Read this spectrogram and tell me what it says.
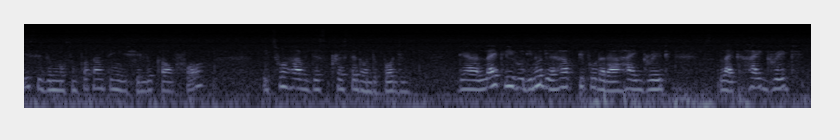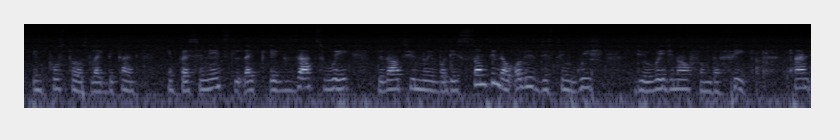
This is the most important thing you should look out for. It won't have this crested on the body. There are likelihood you know they have people that are high grade like high grade imposters like they can impersonate like exact way without you knowing. But there's something that will always distinguish the original from the fake and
